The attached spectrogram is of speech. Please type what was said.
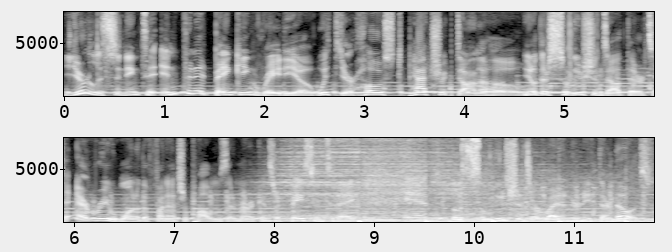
You're listening to Infinite Banking Radio with your host, Patrick Donohoe. You know, there's solutions out there to every one of the financial problems that Americans are facing today, and those solutions are right underneath their nose.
